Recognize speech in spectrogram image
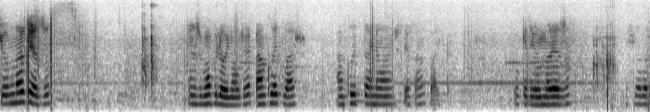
yorumlarda yazın. Yani mobil oyun olacak. Anklet var. Anklet'te oynamak istiyorsanız like. Yok ya da yorumlara yazın. Eşyaları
